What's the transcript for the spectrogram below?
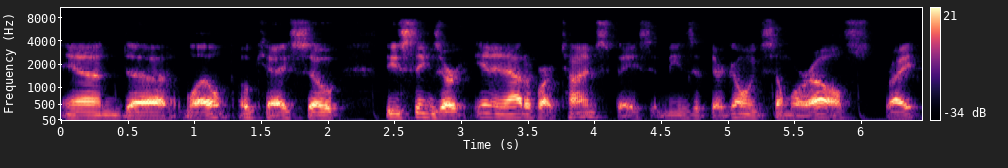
And uh, well, okay, so these things are in and out of our time space. It means that they're going somewhere else, right?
